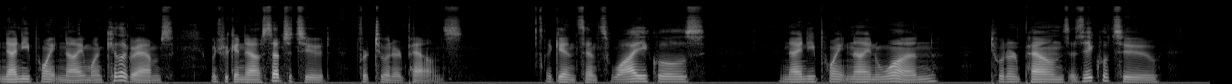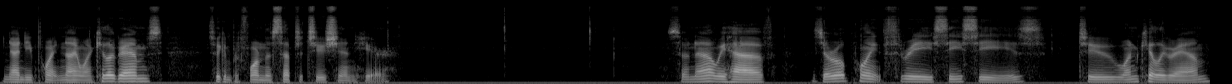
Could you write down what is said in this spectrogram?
90.91 kilograms, which we can now substitute for 200 pounds. Again, since y equals 90.91, 200 pounds is equal to 90.91 kilograms, so we can perform the substitution here. So now we have 0.3 cc's to 1 kilogram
